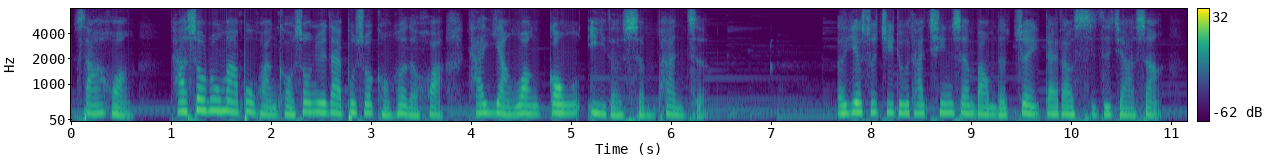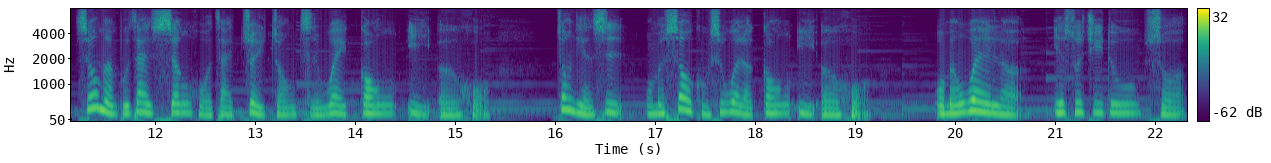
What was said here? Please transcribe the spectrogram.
撒谎，他受辱骂不还口，受虐待不说恐吓的话，他仰望公义的审判者。而耶稣基督，他亲身把我们的罪带到十字架上，使我们不再生活在罪中，只为公义而活。重点是我们受苦是为了公义而活，我们为了耶稣基督所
